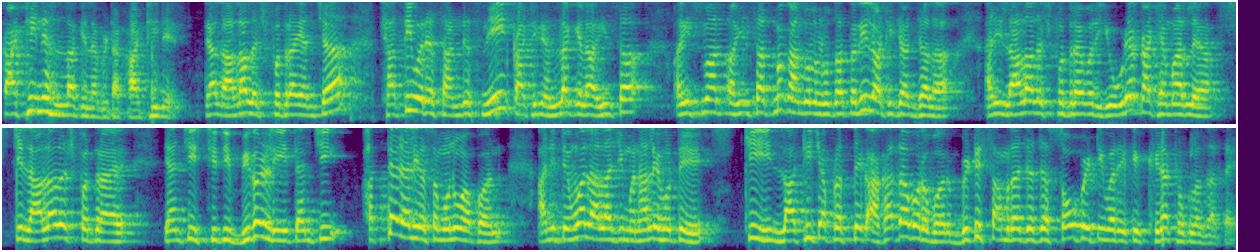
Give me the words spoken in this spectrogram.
काठीने हल्ला केला बेटा काठीने. त्या लाला लजपतराय यांच्या छातीवर या सँडर्सनी काठीने हल्ला केला. अहिंसा अहिंसा अहिंसात्मक आंदोलन होता तरी लाठीचार्ज झाला. आणि लाला लजपतरायवर एवढ्या काठ्या मारल्या की लाला लजपतराय यांची स्थिती बिघडली त्यांची हत्या झाली असं म्हणू आपण. आणि तेव्हा लालाजी म्हणाले होते की लाठीच्या प्रत्येक आघाताबरोबर ब्रिटिश साम्राज्याच्या सौ पेटीवर एक एक खिडा ठोकला जात आहे.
